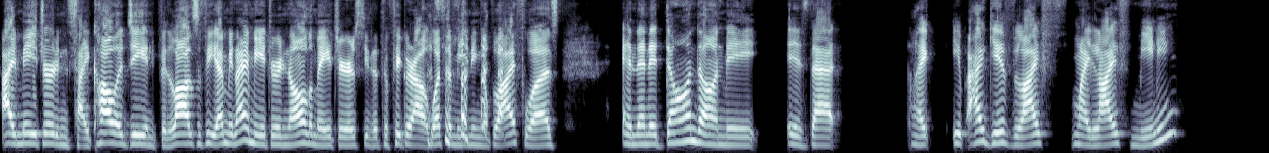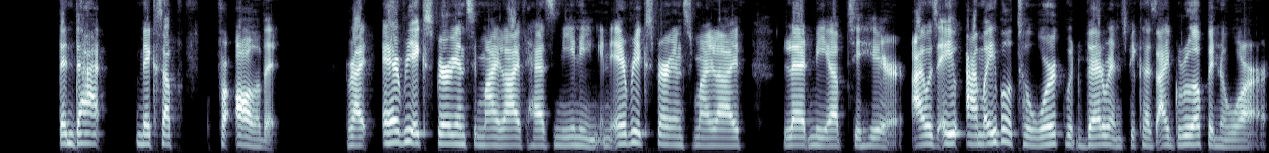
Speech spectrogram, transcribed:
I majored in psychology and philosophy. I mean, I majored in all the majors, you know, to figure out what the meaning of life was. And then it dawned on me is that like, if I give life, my life meaning, then that makes up for all of it, right? Every experience in my life has meaning and every experience in my life led me up to here. I was a- I'm able to work with veterans because I grew up in the war.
